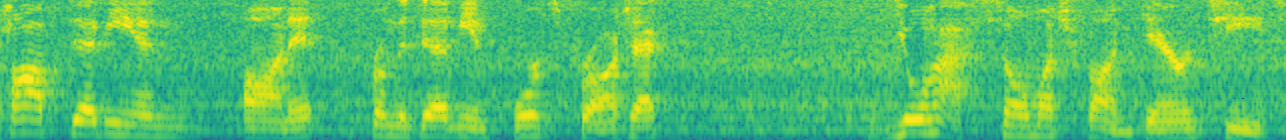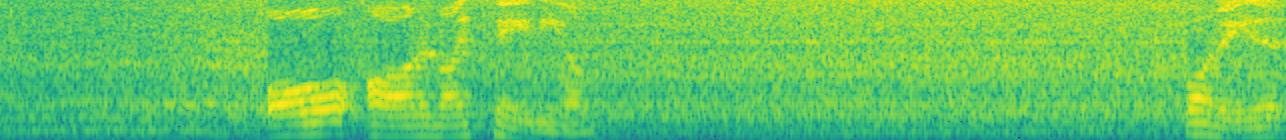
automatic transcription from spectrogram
Pop Debian on it from the Debian Ports project. You'll have so much fun, guaranteed. All on an Itanium. Fun, ain't it?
